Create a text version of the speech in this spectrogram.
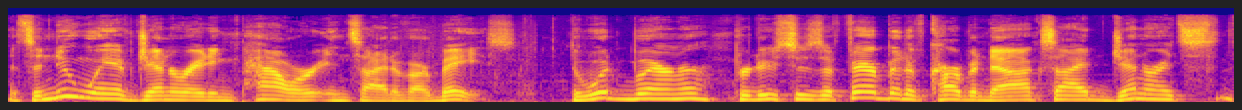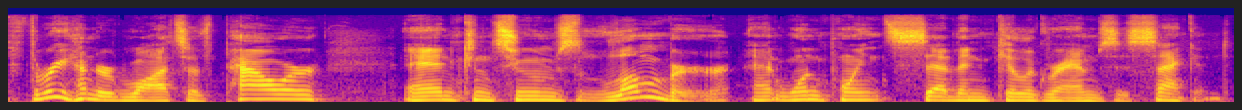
It's a new way of generating power inside of our base. The wood burner produces a fair bit of carbon dioxide, generates 300 watts of power, and consumes lumber at 1.7 kilograms a second,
